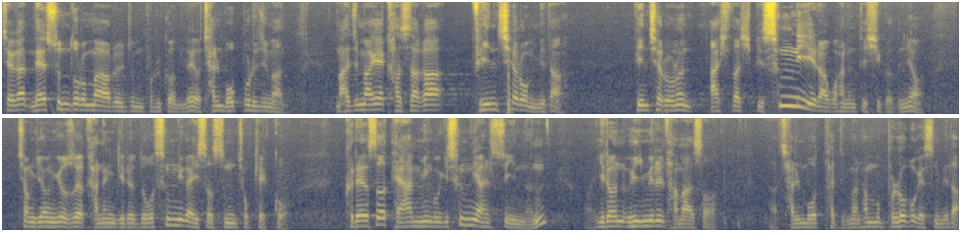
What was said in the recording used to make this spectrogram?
제가 내 순도로마를 좀 부를 건데요. 잘 못 부르지만 마지막에 가사가 빈체로입니다. 빈체로는 아시다시피 승리라고 하는 뜻이거든요. 정경 교수가 가는 길에도 승리가 있었으면 좋겠고 그래서 대한민국이 승리할 수 있는 이런 의미를 담아서 잘 못하지만 한번 불러보겠습니다.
